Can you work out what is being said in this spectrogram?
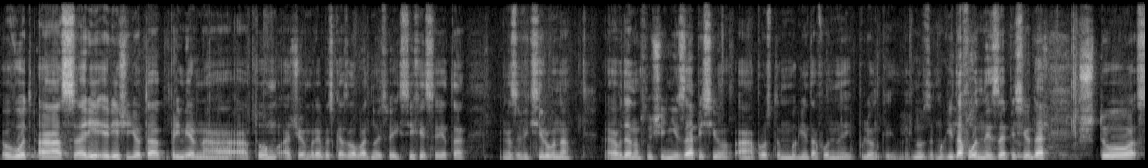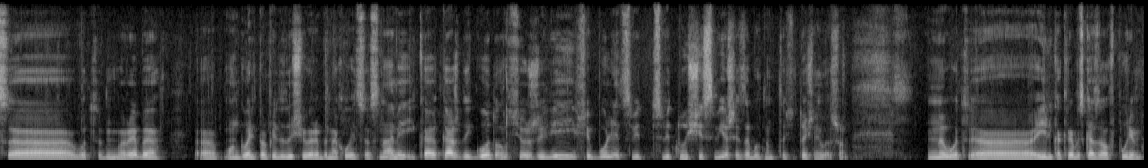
Вот, а с, ре, речь идет о, примерно о том, о чем Рэбе сказал в одной из своих сихис, и это зафиксировано э, в данном случае не записью, а просто магнитофонной пленкой, ну, магнитофонной записью, да, что с, э, вот, Рэбе он говорит про предыдущего рыба, находится с нами, и каждый год он все живее и все более цвет, цветущий, свежий, забыл там точный лошон. Ну вот, э, или как Рэбе сказал в Пурим,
